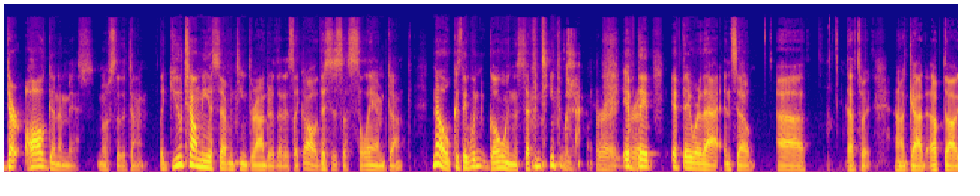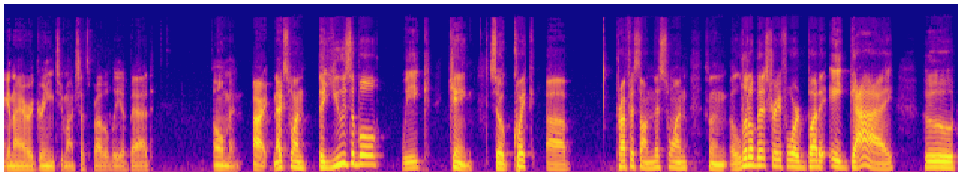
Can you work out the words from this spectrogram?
they're all gonna miss most of the time. Like you tell me a 17th rounder that it's like, oh, this is a slam dunk. No, because they wouldn't go in the 17th round, right? If right. they if they were that, and so uh, that's what. Oh God, Updog and I are agreeing too much. That's probably a bad omen. All right, next one, the usable weak king. So quick uh, preface on this one, a little bit straightforward, but a, guy who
